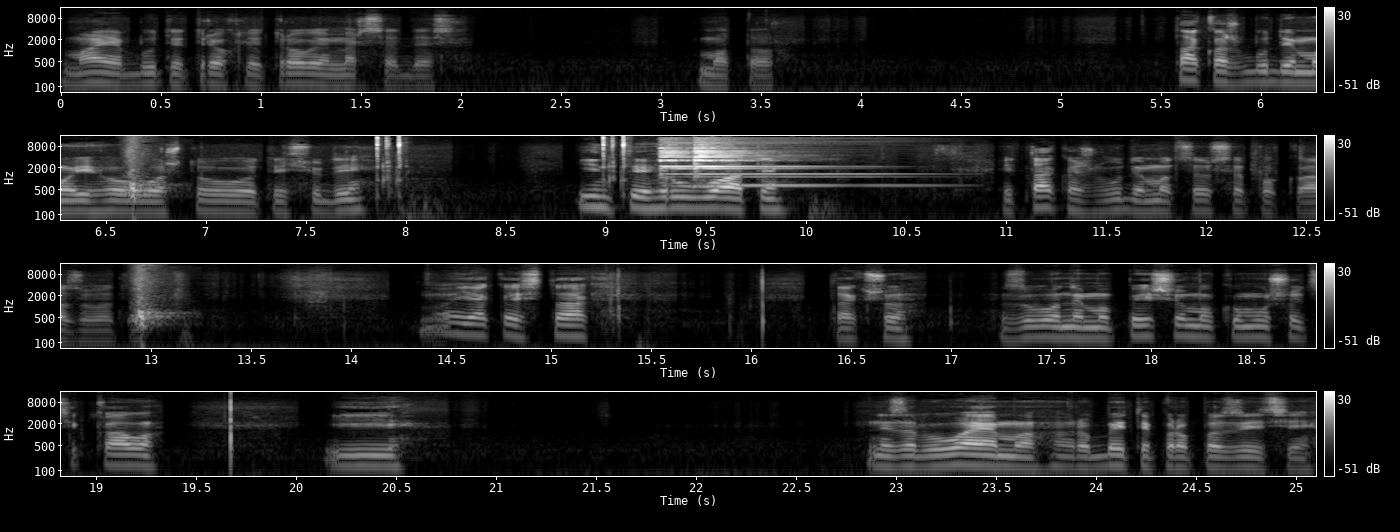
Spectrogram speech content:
Має бути трьохлітровий Мерседес мотор. Також будемо його влаштовувати сюди, інтегрувати. І також будемо це все показувати. Ну, якось так. Так що дзвонимо, пишемо, кому що цікаво. І не забуваємо робити пропозиції.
